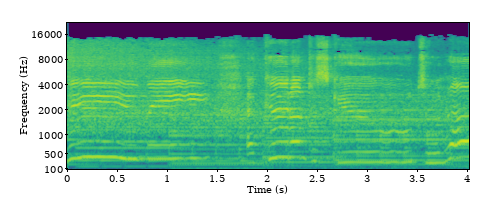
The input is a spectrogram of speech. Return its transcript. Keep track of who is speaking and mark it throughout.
Speaker 1: Believe me. I couldn't ask you to love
